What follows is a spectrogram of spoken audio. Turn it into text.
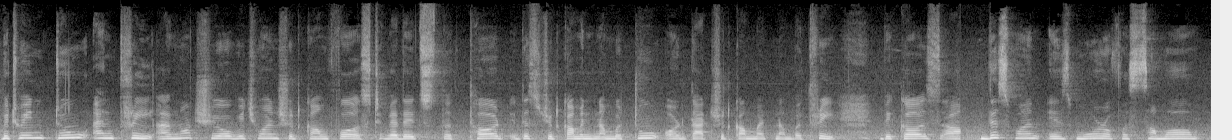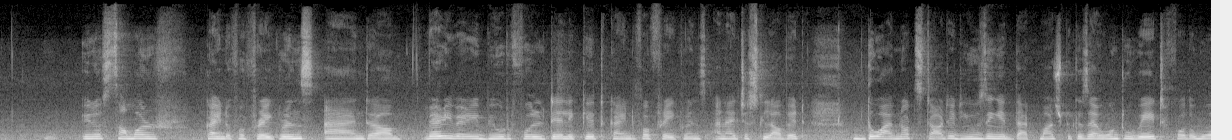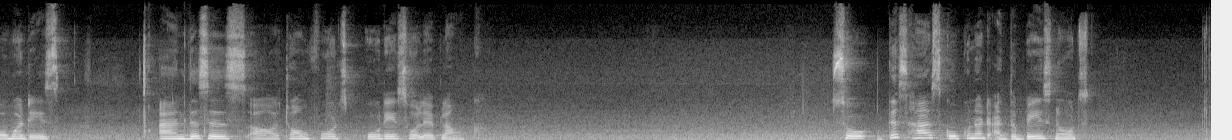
Between 2 and 3 i'm not sure which one should come first whether it's the third this should come in number 2 or that should come at number 3 because uh, this one is more of a summer you know summer kind of a fragrance and um, very very beautiful delicate kind of a fragrance and I just love it though I've not started using it that much because I want to wait for the warmer days and this is uh, Tom Ford's Eau de Soleil Blanc so this has coconut at the base notes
